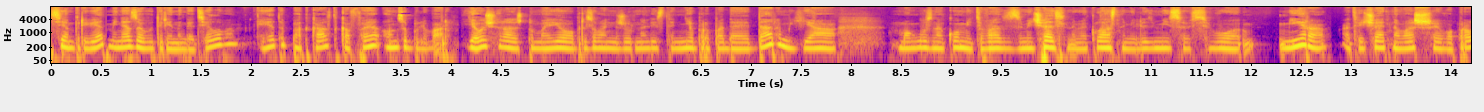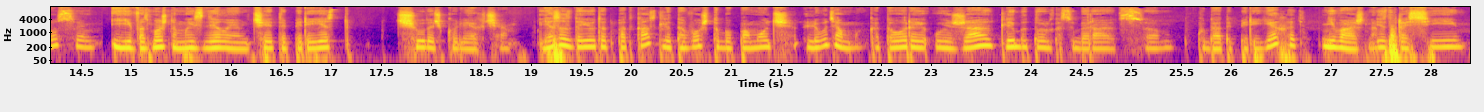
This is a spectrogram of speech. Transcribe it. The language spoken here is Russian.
Всем привет, меня зовут Ирина Готелова, и это подкаст «Кафе on the Boulevard». Я очень рада, что мое образование журналиста не пропадает даром. Я могу знакомить вас с замечательными, классными людьми со всего мира, отвечать на ваши вопросы. И, возможно, мы сделаем чей-то переезд чуточку легче. Я создаю этот подкаст для того, чтобы помочь людям, которые уезжают, либо только собираются куда-то переехать, неважно, из России,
